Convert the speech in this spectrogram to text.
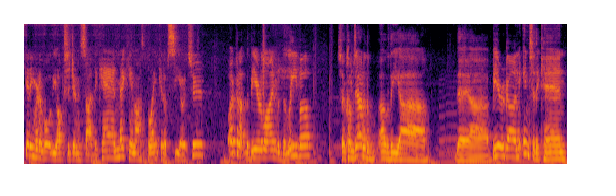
getting rid of all the oxygen inside the can, making a nice blanket of CO2. Open up the beer line with the lever. So it comes out of the, of the, uh, the uh, beer gun into the can.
